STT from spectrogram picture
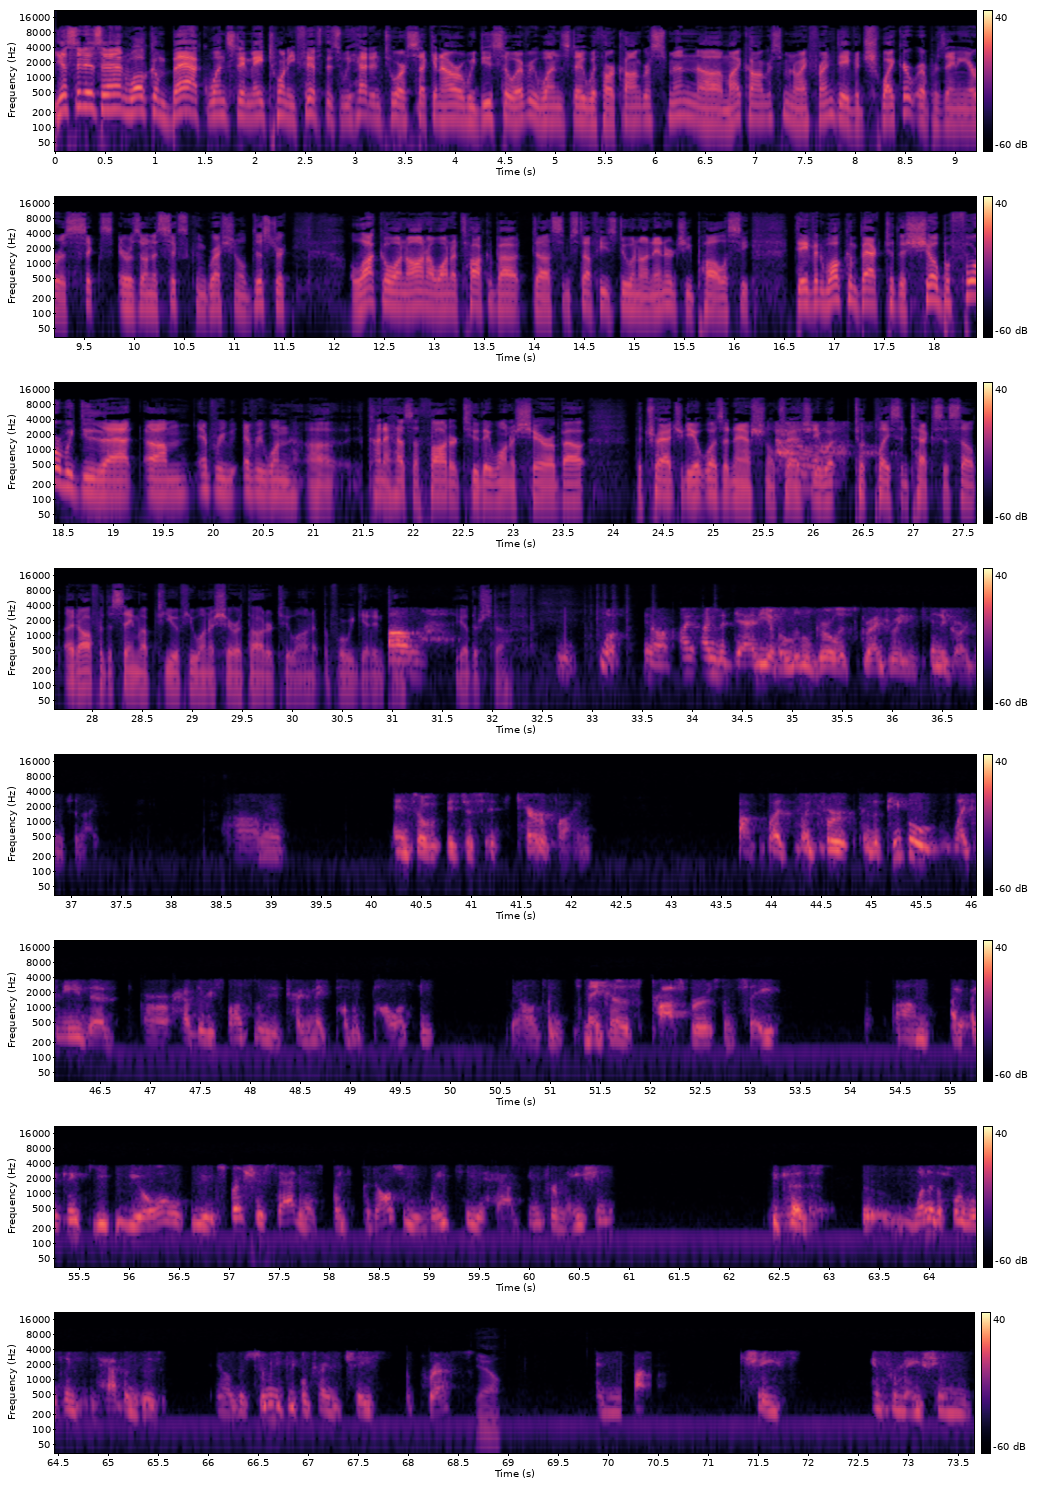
Yes, it is, and welcome back. Wednesday, May 25th, as we head into our second hour. We do so every Wednesday with our congressman, uh, my congressman, my friend David Schweikert, representing Arizona's 6th Congressional District. A lot going on. I want to talk about uh, some stuff he's doing on energy policy. David, welcome back to the show. Before we do that, um, every everyone uh, kind of has a thought or two they want to share about the tragedy. It was a national tragedy. What took place in Texas? I'll, I'd offer the same up to you if you want to share a thought or two on it before we get into um, the other stuff. Look, you know, I, I'm the daddy of a little girl that's graduating kindergarten tonight, um, and so it's just it's terrifying. Uh, but but for for the people like me that are, have the responsibility to try to make public policy, you know, to, to make us prosperous and safe um, I, I think you, you all you express your sadness, but but also you wait till you have information. Because one of the horrible things that happens is you know there's so many people trying to chase the press, yeah, and not chase information,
